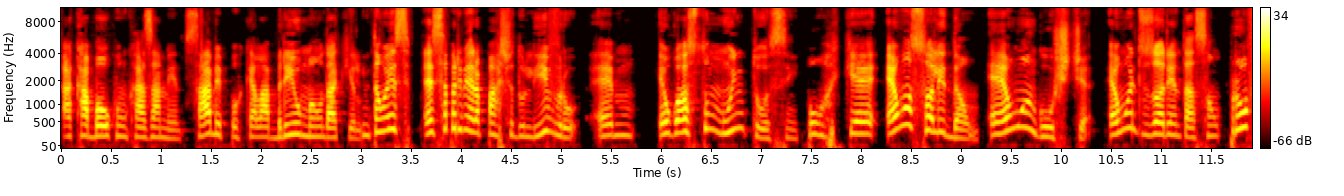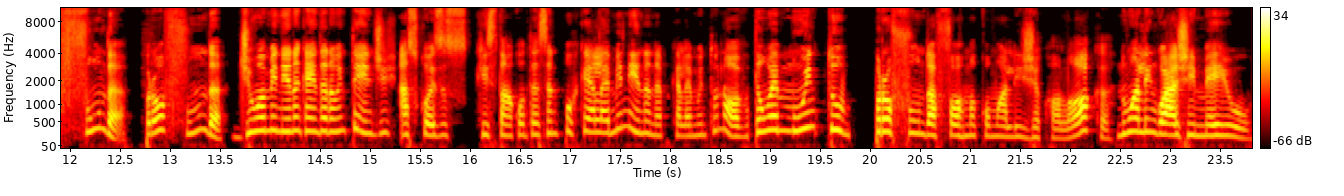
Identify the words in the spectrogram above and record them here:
acabou com o casamento, sabe? Porque ela abriu mão daquilo. Então, esse, essa primeira parte do livro é eu gosto muito, assim, porque é uma solidão, é uma angústia, é uma desorientação profunda, profunda de uma menina que ainda não entende as coisas que estão acontecendo porque ela é menina, né? Porque ela é muito nova. Então é muito profunda a forma como a Lígia coloca, numa linguagem meio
